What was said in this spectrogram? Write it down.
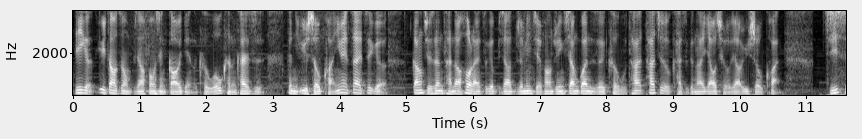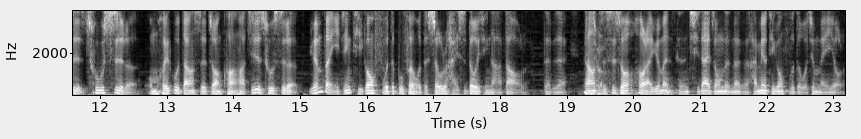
第一个遇到这种比较风险高一点的客户，我可能开始跟你预收款，因为在这个。刚学生谈到后来这个比较人民解放军相关的这个客户，他他就开始跟他要求要预收款，即使出事了，我们回顾当时的状况哈，即使出事了，原本已经提供服务的部分，我的收入还是都已经拿到了，对不对？然后只是说后来原本可能期待中的那个还没有提供服务的我就没有了，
